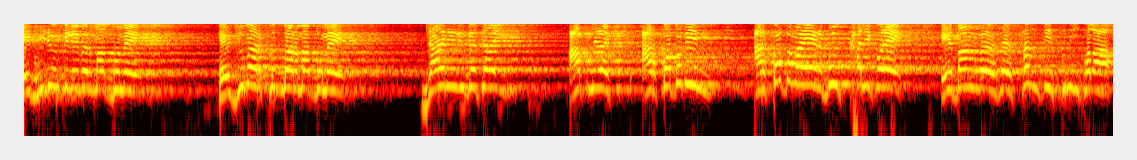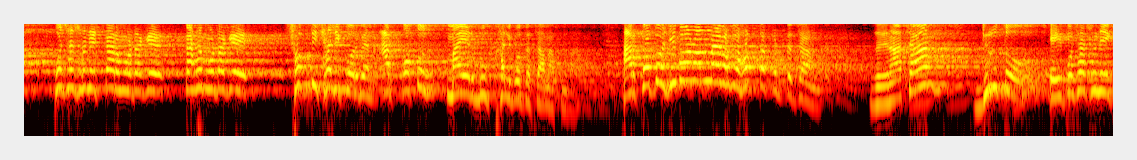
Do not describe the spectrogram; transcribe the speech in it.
এই ভিডিও ক্লিপের মাধ্যমে, এই জুমার খুতবার মাধ্যমে জানিয়ে দিতে চাই, আপনারা আর কতদিন, আর কত মায়ের বুক খালি করে এই বাংলাদেশের শান্তি শৃঙ্খলা প্রশাসনিক কাঠামোটাকে কাঠামোটাকে শক্তিশালী করবেন। আর কত মায়ের বুক খালি করতে চান আপনারা? আর কত জীবন অন্যায়ভাবে হত্যা করতে চান? যদি না চান, দ্রুত এই প্রশাসনিক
